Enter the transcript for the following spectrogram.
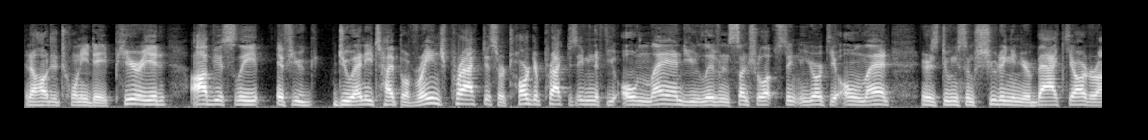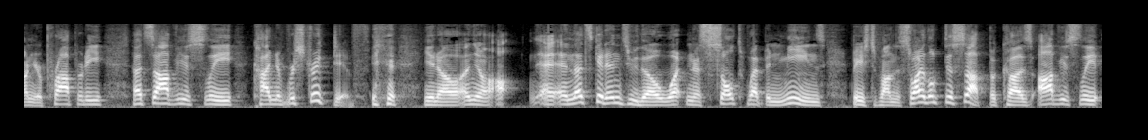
in a 120 day period. Obviously, if you do any type of range practice or target practice, even if you own land, you live in central upstate New York, you own land, you're just doing some shooting in your backyard or on your property, that's obviously kind of restrictive, you know, and you know, and let's get into though what an assault weapon means based upon this. So I looked this up because obviously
